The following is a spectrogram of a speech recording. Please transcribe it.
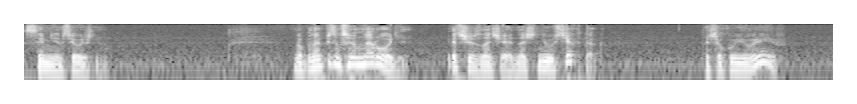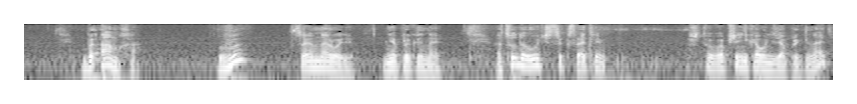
С именем Всевышнего. Но написано в своем народе. Это что означает? Значит, не у всех так. Значит, только у евреев. Бамха. В своем народе. Не проклинай. Отсюда учится, кстати, что вообще никого нельзя проклинать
